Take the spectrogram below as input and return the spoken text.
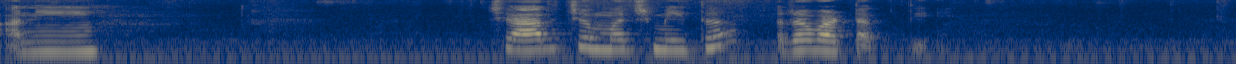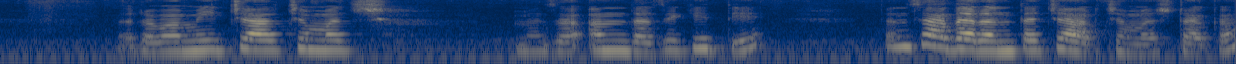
आणि चार चम्मच मी इथं रवा टाकते. रवा मी चार चम्मच माझा अंदाजे घेते. पण साधारणतः चार चम्मच टाका.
